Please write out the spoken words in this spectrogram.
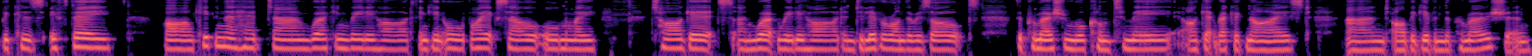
Because if they are keeping their head down, working really hard, thinking, oh, if I excel all my targets and work really hard and deliver on the results, the promotion will come to me, I'll get recognized and I'll be given the promotion.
